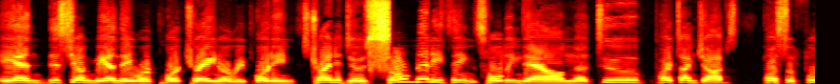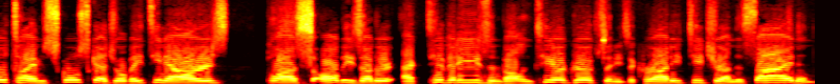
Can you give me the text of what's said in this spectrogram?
And this young man they were portraying or reporting trying to do so many things, holding down uh, two part time jobs plus a full time school schedule of 18 hours, plus all these other activities and volunteer groups. And he's a karate teacher on the side and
